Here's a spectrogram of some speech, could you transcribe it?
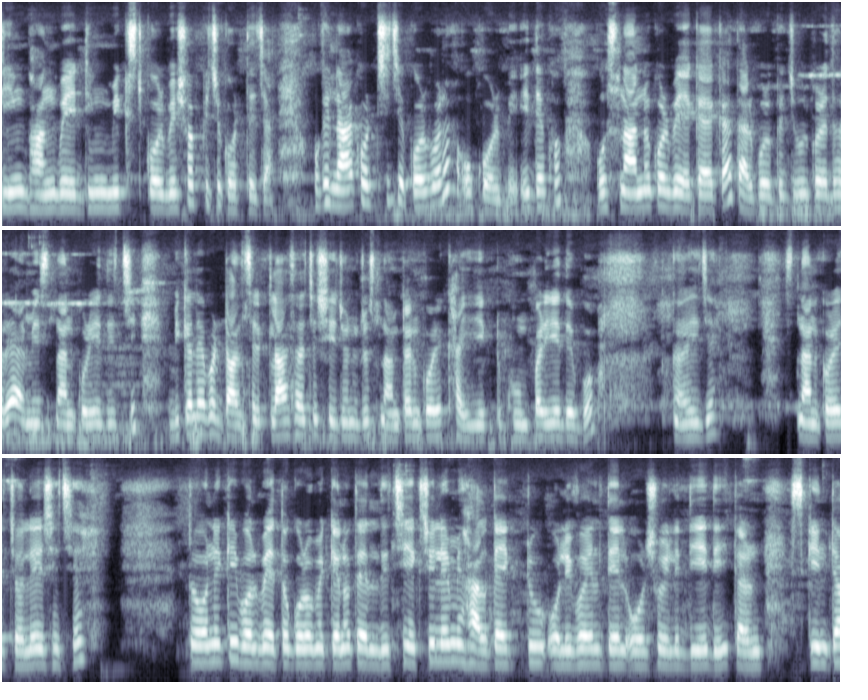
ডিম ভাঙবে, ডিম মিক্সড করবে, সব কিছু করতে চায়। ওকে না করছি যে করব না, ও করবে। এই দেখো, ও স্নানও করবে একা একা, তারপর ওকে জোর করে ধরে আমি স্নান করিয়ে দিচ্ছি। বিকালে আবার ডান্সের ক্লাস আছে, সেই জন্য একটু স্নান টান করে খাইয়ে একটু ঘুম পাড়িয়ে দেবো। এই যে, স্নান করে চলে এসেছে। তো অনেকেই বলবে, এত গরমে কেন তেল দিচ্ছি? অ্যাকচুয়ালি আমি হালকা একটু অলিভ অয়েল তেল ওর শরীরে দিয়ে দিই, কারণ স্কিনটা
